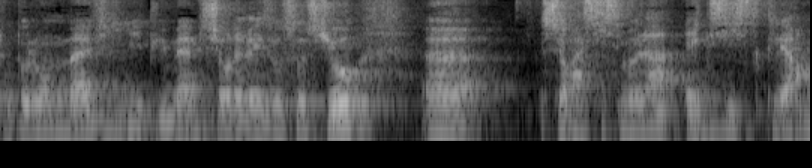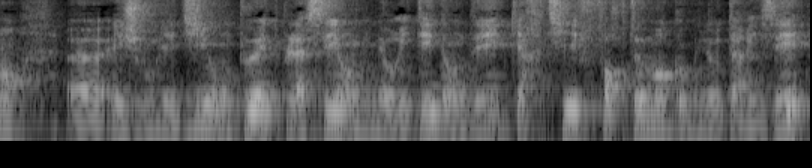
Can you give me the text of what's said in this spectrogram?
tout au long de ma vie, et puis même sur les réseaux sociaux ce racisme-là existe clairement. Euh, et je vous l'ai dit, on peut être placé en minorité dans des quartiers fortement communautarisés.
